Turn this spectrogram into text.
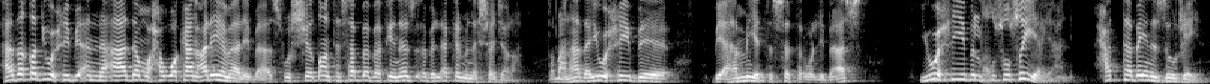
هذا قد يوحي بأن آدم وحواء كان عليهما لباس والشيطان تسبب في نزع بالأكل من الشجرة. طبعا هذا يوحي ب... بأهمية الستر واللباس يوحي بالخصوصية يعني. حتى بين الزوجين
